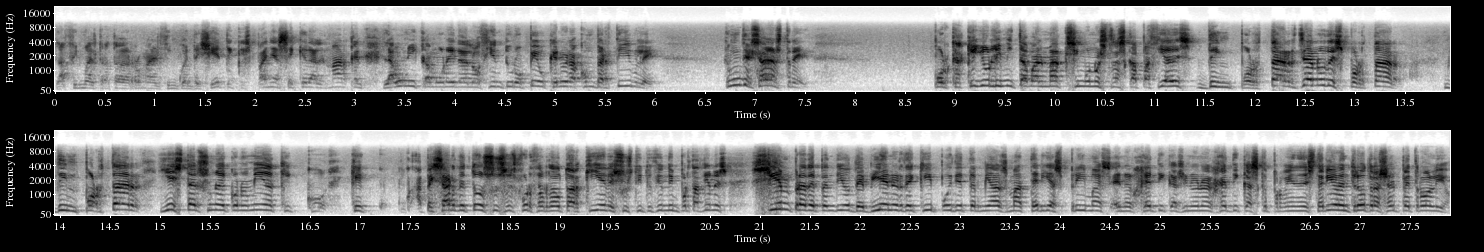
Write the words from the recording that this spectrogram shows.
la firma del Tratado de Roma en el 57, que España se queda al margen, la única moneda del occidente europeo que no era convertible. Un desastre porque aquello limitaba al máximo nuestras capacidades de importar, ya no de exportar, de importar. Y esta es una economía que, a pesar de todos sus esfuerzos de autarquía y de sustitución de importaciones, siempre ha dependido de bienes de equipo y determinadas materias primas energéticas y no energéticas que provienen del exterior, entre otras el petróleo.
